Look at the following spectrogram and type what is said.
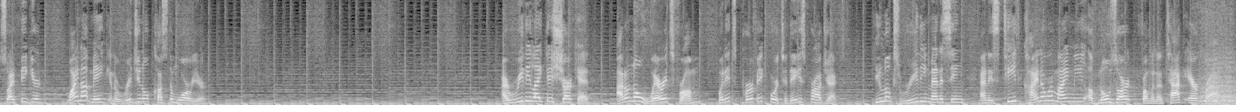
So I figured, why not make an original custom warrior? I really like this shark head. I don't know where it's from, but it's perfect for today's project. He looks really menacing and his teeth kind of remind me of nose art from an attack aircraft.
